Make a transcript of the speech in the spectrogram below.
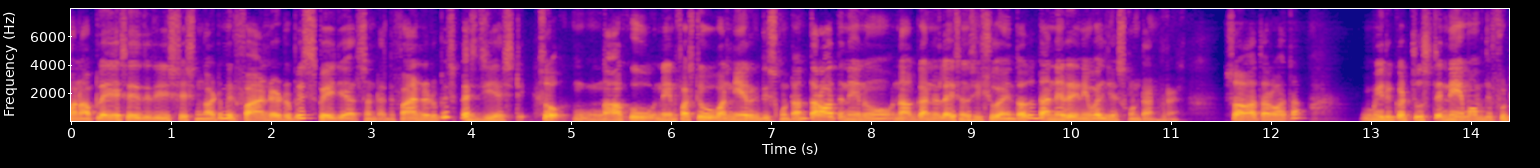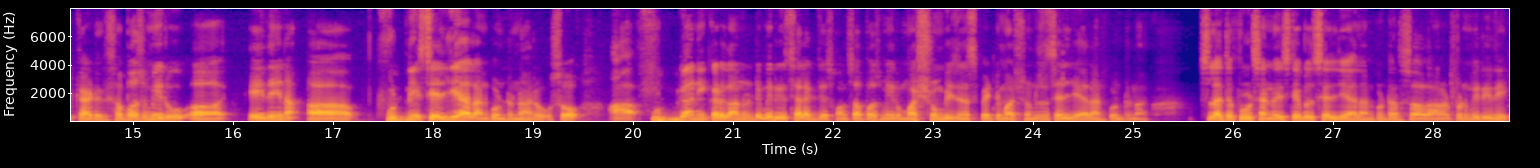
మనం అప్లై చేసేది రిజిస్ట్రేషన్ కాబట్టి మీరు ఫైవ్ హండ్రెడ్ రూపీస్ పే చేయాల్సి ఉంటుంది. Five hundred rupees plus GST so నాకు నేను ఫస్ట్ వన్ ఇయర్కి తీసుకుంటాను. తర్వాత నేను నాకు కానీ లైసెన్స్ ఇష్యూ అయిన తర్వాత దాన్ని రెన్యువల్ చేసుకుంటాను ఫ్రెండ్స్ సో ఆ తర్వాత మీరు ఇక్కడ చూస్తే name of the food category suppose మీరు uh, ఏదైనా ఫుడ్ని సెల్ చేయాలనుకుంటున్నారు. సో ఆ ఫుడ్ కానీ ఇక్కడ కానీ ఉంటే మీరు సెలెక్ట్ చేసుకోవాలి. సపోజ్ మీరు మష్రూమ్ బిజినెస్ పెట్టి మష్రూమ్స్ సెల్ చేయాలనుకుంటున్నారు. సో లేకపోతే ఫ్రూట్స్ అండ్ వెజిటేబుల్స్ సెల్ చేయాలనుకుంటారు. సో అలా అప్పుడు మీరు ఇది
